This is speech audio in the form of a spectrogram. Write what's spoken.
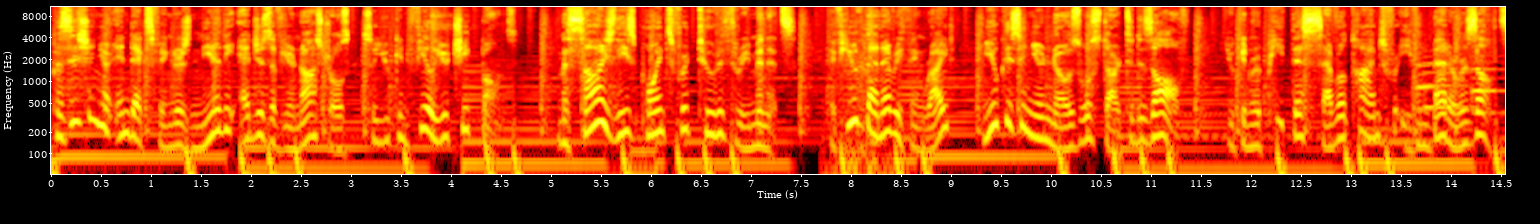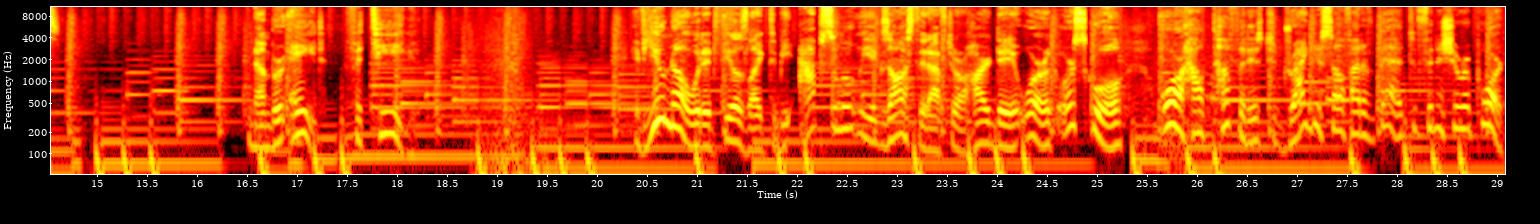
Position your index fingers near the edges of your nostrils so you can feel your cheekbones. Massage these points for 2 to 3 minutes. If you've done everything right, mucus in your nose will start to dissolve. You can repeat this several times for even better results. Number 8. Fatigue. If you know what it feels like to be absolutely exhausted after a hard day at work or school, or how tough it is to drag yourself out of bed to finish a report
